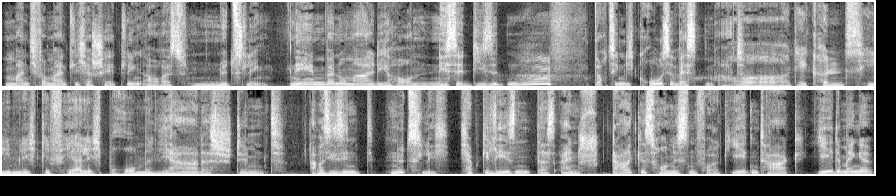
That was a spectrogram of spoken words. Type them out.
manch vermeintlicher Schädling auch als Nützling. Nehmen wir nun mal die Hornisse, diese mh, hm, doch ziemlich große Wespenart. Oh, die können ziemlich gefährlich brummen. Ja, das stimmt aber sie sind nützlich. Ich habe gelesen, dass ein starkes Hornissenvolk jeden Tag jede Menge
